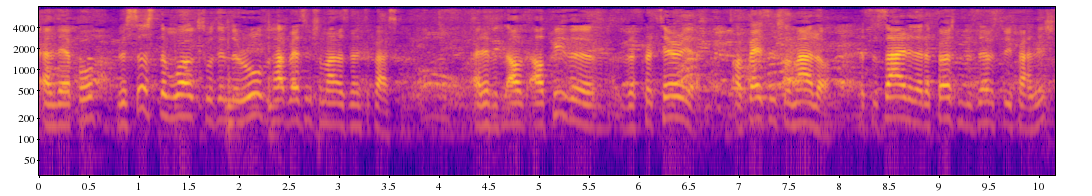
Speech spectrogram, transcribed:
And therefore, the system works within the rules of how Beis Shalmalo is meant to pass. And if it's I'll, I'll be the, the criteria of Beis Shalmalo, it's decided that a person deserves to be punished,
